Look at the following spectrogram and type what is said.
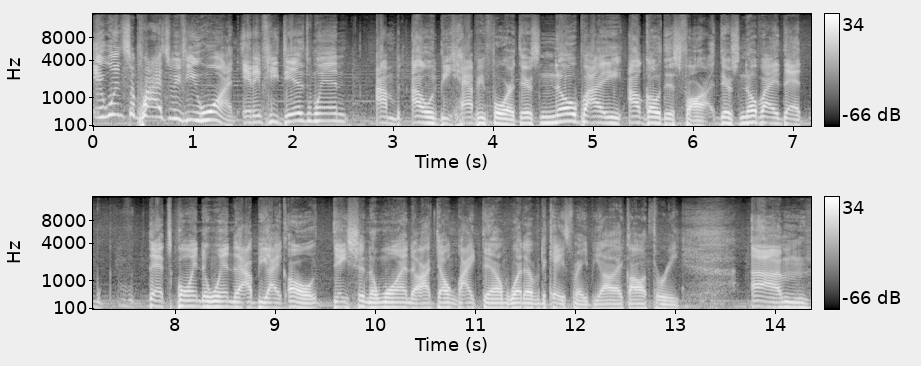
It wouldn't surprise me if he won, and if he did win, I'm I would be happy for it. There's nobody. I'll go this far. There's nobody that that's going to win that I'll be like, oh, they shouldn't have won, or I don't like them, whatever the case may be. I like all three. Um,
